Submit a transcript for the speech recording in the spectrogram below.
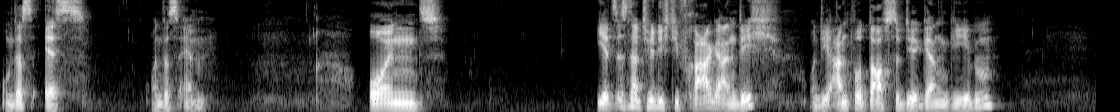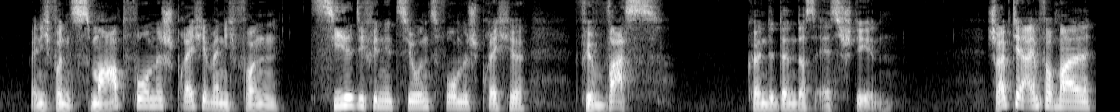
um das S und das M. Und jetzt ist natürlich die Frage an dich und die Antwort darfst du dir gern geben. Wenn ich von Smart-Formel spreche, wenn ich von Zieldefinitionsformel spreche, für was könnte denn das S stehen? Schreib dir einfach mal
